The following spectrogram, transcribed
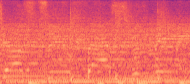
just too fast for me.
